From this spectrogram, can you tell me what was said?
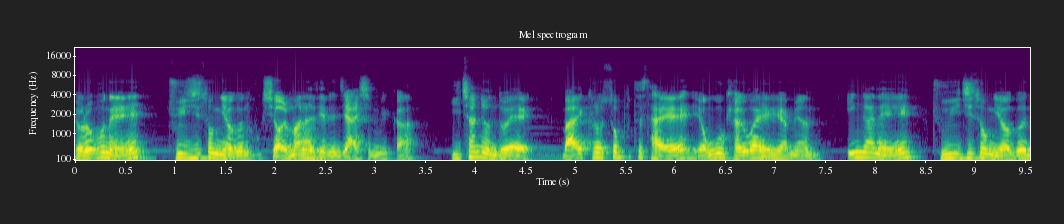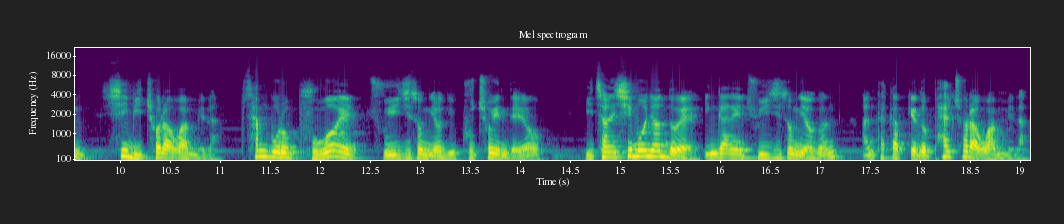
여러분의 주의 지속력은 혹시 얼마나 되는지 아십니까? 2000년도에 마이크로소프트사의 연구 결과에 의하면 인간의 주의 지속력은 12초라고 합니다. 참고로 붕어의 주의 지속력이 9초인데요. 2015년도에 인간의 주의 지속력은 안타깝게도 8초라고 합니다.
